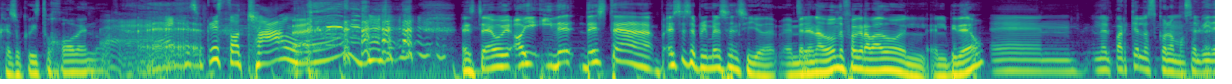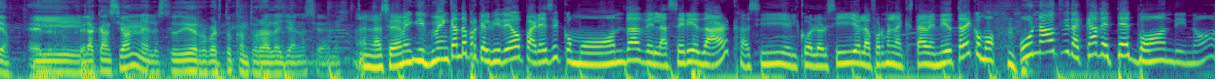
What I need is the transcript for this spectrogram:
Jesucristo joven. ¿no? Eh, Jesucristo, chao. este, oye, y de, esta, este es el primer sencillo, Envenenado. ¿Dónde fue grabado el, el video? En, el Parque de los Colomos, el video. y la canción en el estudio de Roberto Cantoral allá en la Ciudad de México. En la Ciudad de México. Me encanta porque el video parece como onda de la serie Dark, así el colorcillo, la forma en la que está vendido. Trae como un outfit acá de Ted Bundy, ¿no?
